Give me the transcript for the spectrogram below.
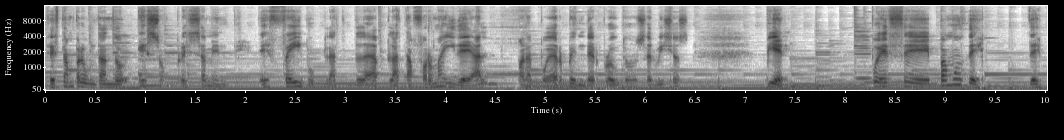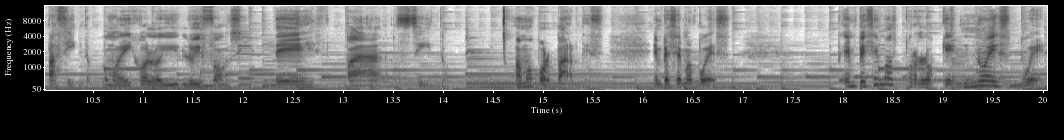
se están preguntando eso precisamente. ¿Es Facebook la, la plataforma ideal para poder vender productos o servicios? Bien, pues eh, vamos despacito, como dijo Luis Fonsi, despacito. Vamos por partes. Empecemos pues. Empecemos por lo que no es bueno,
